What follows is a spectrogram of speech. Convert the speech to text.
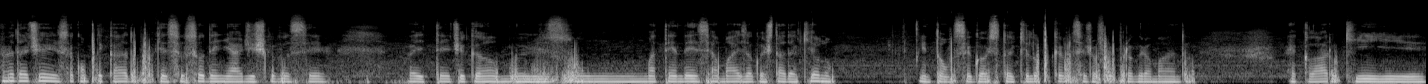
Na verdade, isso é complicado porque se o seu DNA diz que você vai ter, digamos, um, uma tendência a mais a gostar daquilo, então você gosta daquilo porque você já foi programado. É claro que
